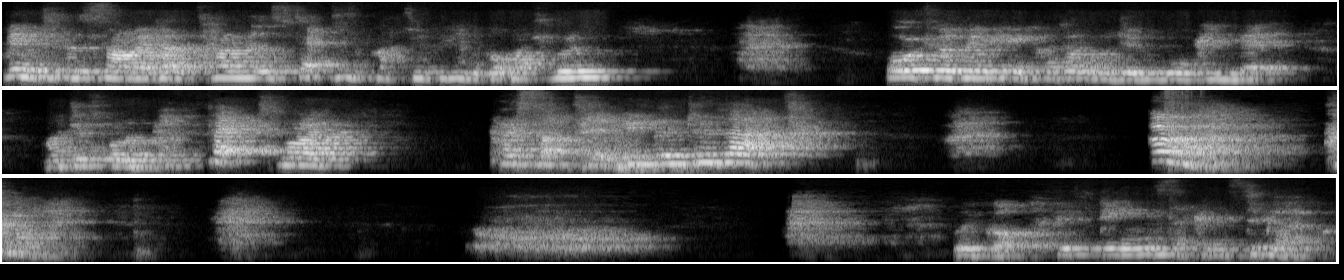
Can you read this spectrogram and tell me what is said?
thing to the side, a tiny little step to the plateau if you haven't got much room. Or if you're thinking, I don't want to do the walking bit, I just want to perfect my press up technique, then do that. Come on. We've got 15 seconds to go.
